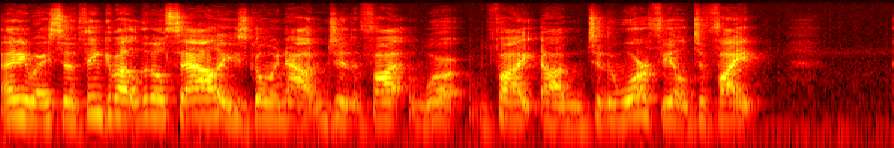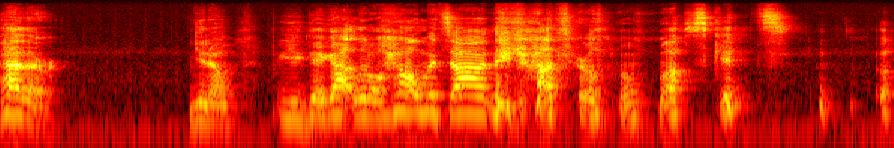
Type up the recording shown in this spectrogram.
Anyway, so think about little Sally's going out into the fight, war, fight um, to the war field to fight Heather. You know, you, they got little helmets on, they got their little muskets. and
